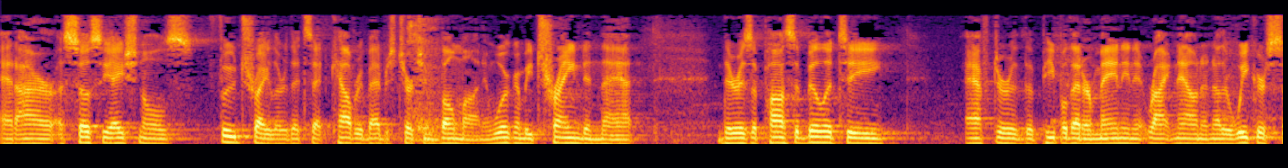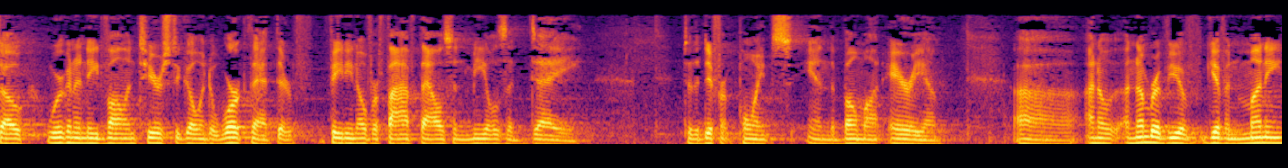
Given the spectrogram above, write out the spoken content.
at our associational's food trailer that's at Calvary Baptist Church in Beaumont, and we're going to be trained in that. There is a possibility after the people that are manning it right now in another week or so, we're going to need volunteers to go into work that. They're feeding over 5,000 meals a day to the different points in the Beaumont area. Uh, I know a number of you have given money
